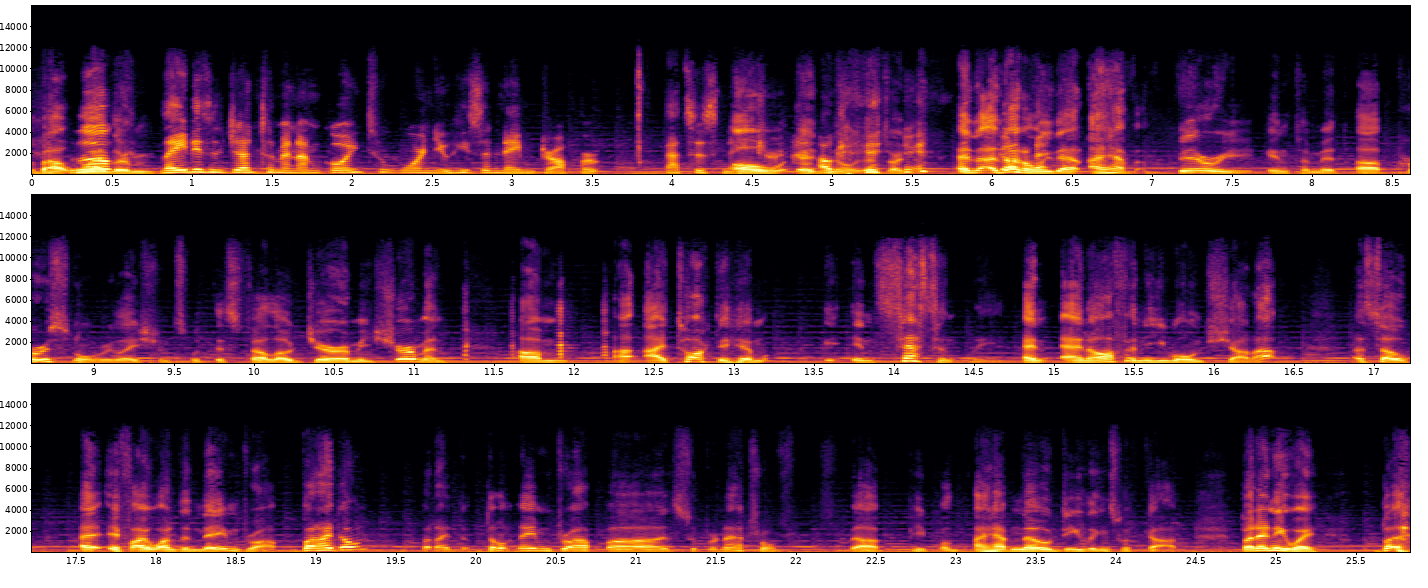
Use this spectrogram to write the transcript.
about Look, whether ladies and gentlemen, I'm going to warn you. He's a name dropper. That's his name Oh, and no, that's right. And uh, not only that, I have very intimate uh, personal relations with this fellow Jeremy Sherman. Um, I, I talk to him incessantly, and and often he won't shut up. Uh, So uh, if I wanted to name drop, but I don't, but I don't name drop uh, supernatural uh, people. I have no dealings with God. But anyway, but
